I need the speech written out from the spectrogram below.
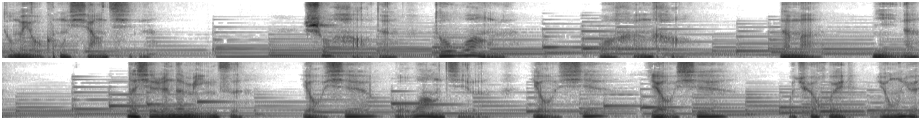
都没有空想起呢？说好的都忘了。那些人的名字，有些我忘记了，有些有些我却会永远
